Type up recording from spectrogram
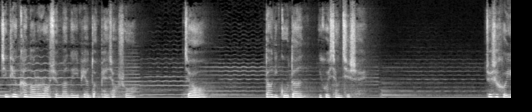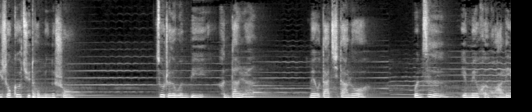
今天看到了饶雪漫的一篇短篇小说，叫《当你孤单，你会想起谁》。这是和一首歌曲同名的书，作者的文笔很淡然，没有大起大落，文字也没有很华丽，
